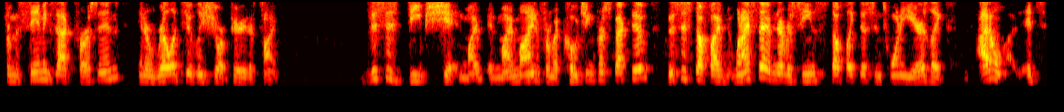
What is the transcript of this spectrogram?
from the same exact person in a relatively short period of time. This is deep shit in my in my mind from a coaching perspective. This is stuff I've when I say I've never seen stuff like this in 20 years, like I don't, it's,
